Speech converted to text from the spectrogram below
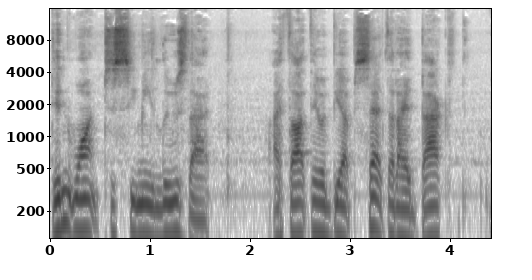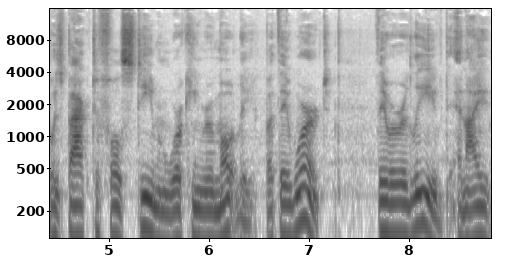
didn't want to see me lose that. I thought they would be upset that I had back was back to full steam and working remotely, but they weren't. They were relieved and I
